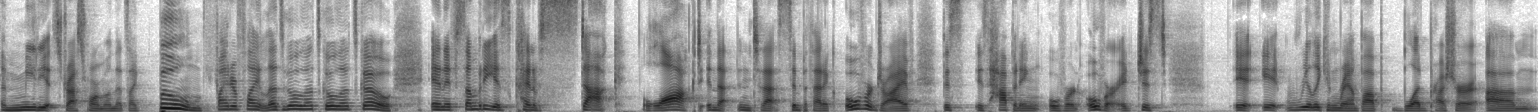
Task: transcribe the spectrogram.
immediate stress hormone that's like, boom, fight or flight, let's go, let's go, let's go. And if somebody is kind of stuck locked in that into that sympathetic overdrive this is happening over and over it just it it really can ramp up blood pressure. Um,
